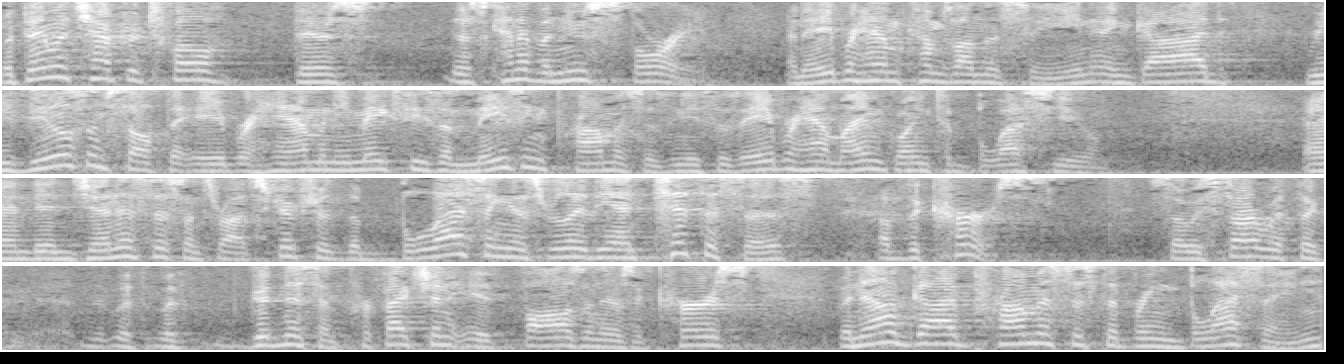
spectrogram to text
But then with chapter 12, there's, there's kind of a new story. And Abraham comes on the scene, and God reveals himself to Abraham and he makes these amazing promises. And he says, Abraham, I am going to bless you. And in Genesis and throughout Scripture, the blessing is really the antithesis of the curse. So we start with, the, with, with goodness and perfection, it falls and there's a curse. But now God promises to bring blessing,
